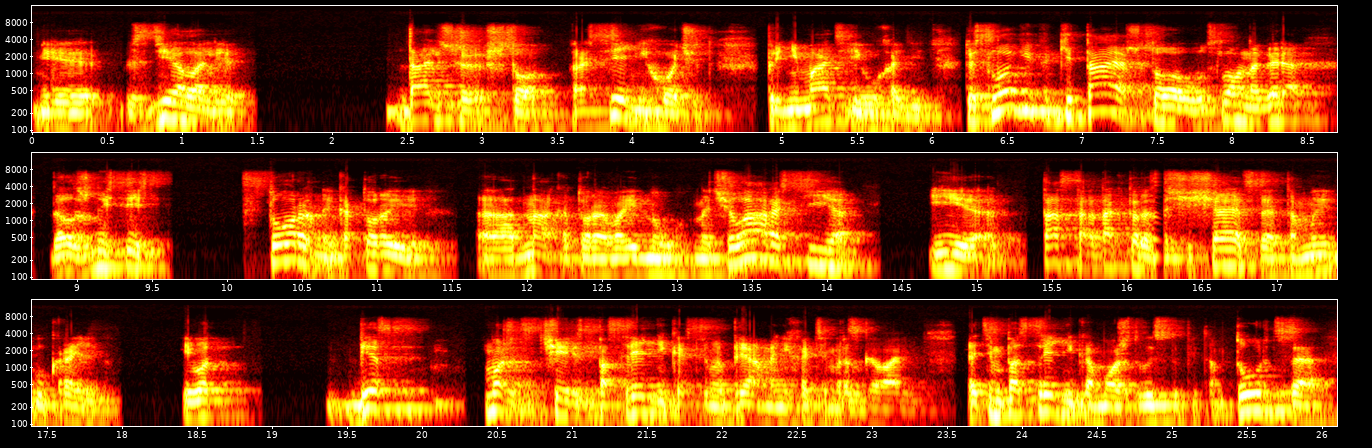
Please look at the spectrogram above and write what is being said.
и сделали. Дальше что? Россия не хочет принимать и уходить. То есть логика Китая, что, условно говоря, должны сесть стороны, которые э, одна, которая войну начала Россия, и та сторона, которая защищается, это мы, Украина. И вот без может, через посредника, если мы прямо не хотим разговаривать. Этим посредником может выступить там, Турция,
